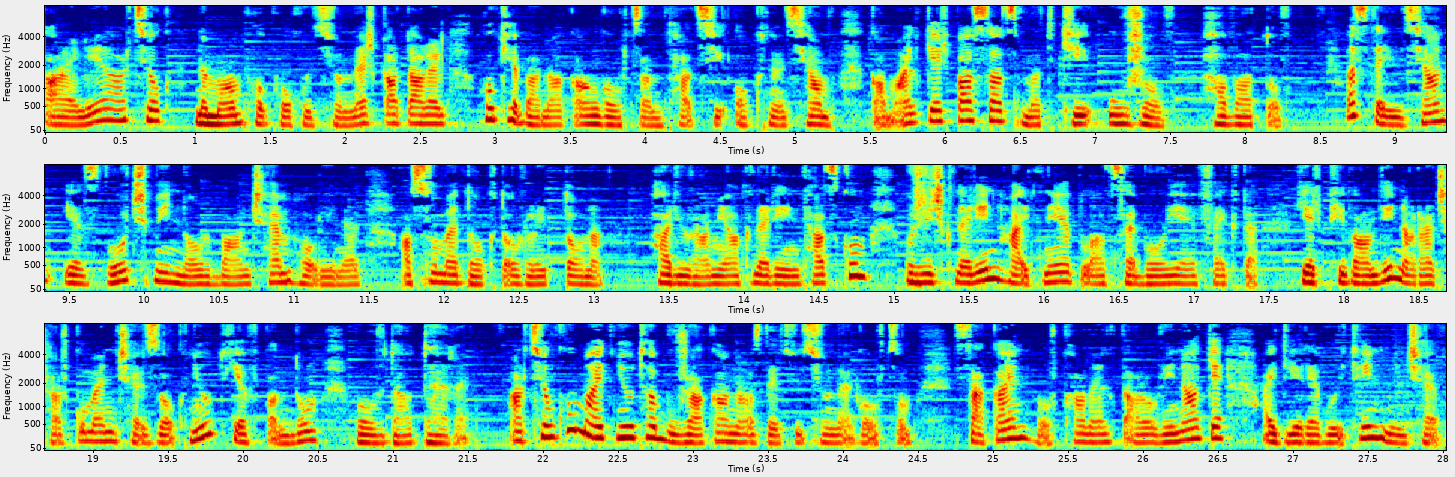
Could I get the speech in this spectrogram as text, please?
կարելի է արդյոք նման փոփոխություններ կատարել հոգեբանական գործընթացի օգնությամբ կամ այլ կերպ ասած մտքի ուժով, հավատով։ Ըստ էության, ես ոչ մի նոր բան չեմ հորինել, ասում է դոկտոր Լիպտոնը։ Հարյուրամյակների ընթացքում բժիշկներին հայտնի է պլացեբոյի էֆեկտը, երբ հիվանդին առաջարկում են չեզոք նյութ եւ պնդում, որ դա դեղ է։ Արդյունքում այդ նյութը բուժական ազդեցություն է գործում, սակայն որքան էլ տարօրինակ է, այդ երևույթին մինչև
